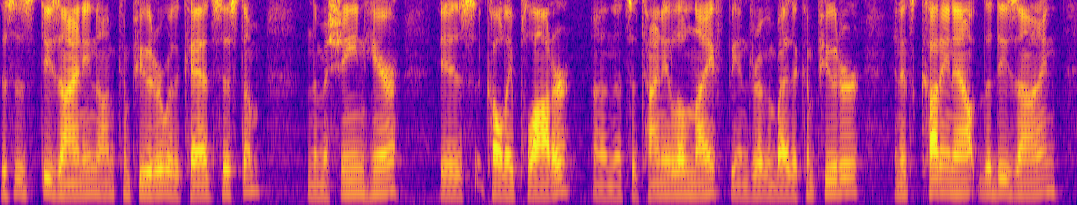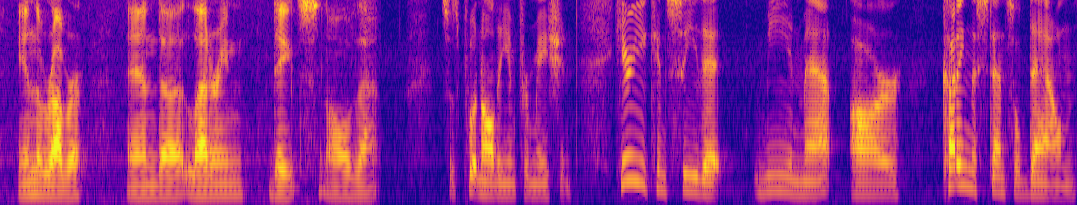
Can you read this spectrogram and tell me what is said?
This is designing on computer with a CAD system. And the machine here is called a plotter, and it's a tiny little knife being driven by the computer, and it's cutting out the design in the rubber and uh, lettering, dates, and all of that. So it's putting all the information. Here you can see that me and Matt are cutting the stencil down.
